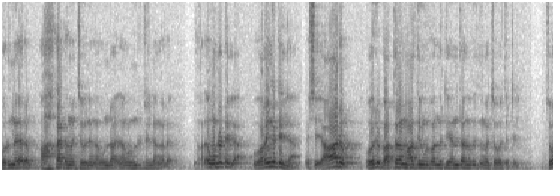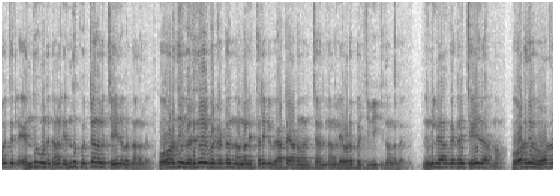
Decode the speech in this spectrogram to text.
ഒരു നേരം ആഹാരം വെച്ചവന് ഉണ്ടാ ഞങ്ങൾ ഉണ്ടിട്ടില്ല ഞങ്ങൾ ഉണ്ടിട്ടില്ല ഉറങ്ങിട്ടില്ല പക്ഷെ ആരും ഒരു പത്രമാധ്യമങ്ങൾ വന്നിട്ട് എന്താണെന്ന് നിങ്ങൾ ചോദിച്ചിട്ടില്ല. ചോദിച്ചിട്ടില്ല. എന്തുകൊണ്ട് ഞങ്ങൾ എന്ത് കുറ്റം ഞങ്ങൾ ചെയ്തു ഞങ്ങൾ? കോടതി വെറുതെ വിട്ടിട്ട് ഞങ്ങൾ ഇത്രയ്ക്ക് വേട്ടയാടുന്നു വെച്ചാൽ ഞങ്ങൾ എവിടെ പോയി ജീവിക്കും ഞങ്ങൾ? നിങ്ങൾ ഞങ്ങൾക്ക് ചെയ്തു തരണം. കോടതി ഓർഡർ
